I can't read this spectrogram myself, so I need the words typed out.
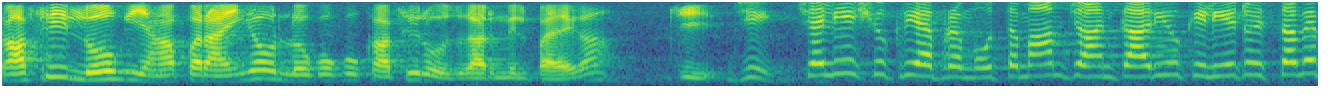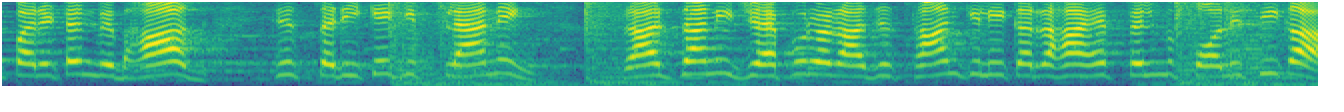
काफ़ी लोग यहाँ पर आएँगे और लोगों को काफ़ी रोज़गार मिल पाएगा। जी। जी, चलिए शुक्रिया प्रमोद, तमाम जानकारियों के लिए। तो इस समय पर्यटन विभाग जिस तरीके की प्लानिंग राजधानी जयपुर और राजस्थान के लिए कर रहा है फ़िल्म पॉलिसी का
